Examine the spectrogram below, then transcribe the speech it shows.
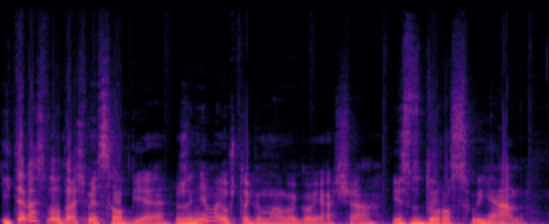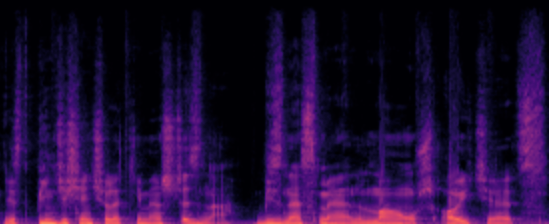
I teraz wyobraźmy sobie, że nie ma już tego małego Jasia, jest dorosły Jan, jest 50-letni mężczyzna, biznesmen, mąż, ojciec,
